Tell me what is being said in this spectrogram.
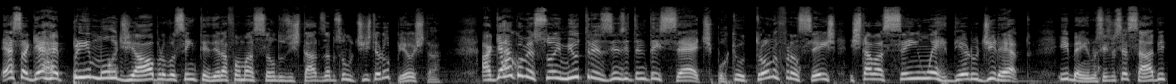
Essa guerra é primordial para você entender a formação dos estados absolutistas europeus, tá? A guerra começou em 1337, porque o trono francês estava sem um herdeiro direto. E bem, eu não sei se você sabe,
